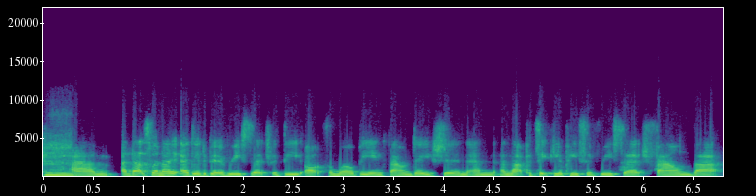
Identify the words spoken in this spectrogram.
Mm. Um, and that's when I, I did a bit of research with the Arts and Wellbeing Foundation, and, and that particular piece of research found that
